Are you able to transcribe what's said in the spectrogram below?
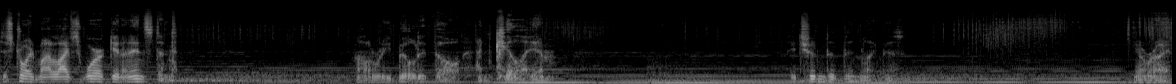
Destroyed my life's work in an instant. I'll rebuild it, though, and kill him. It shouldn't have been like this. You're right.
